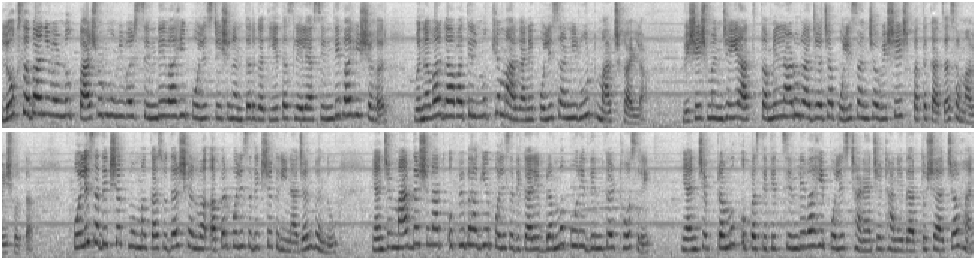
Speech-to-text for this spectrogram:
लोकसभा निवडणूक पार्श्वभूमीवर सिंदेवाही पोलीस स्टेशन अंतर्गत येत असलेल्या सिंदेवाही शहर व नवर गावातील मुख्य मार्गाने पोलिसांनी रूट मार्च काढला. विशेष म्हणजे यात तमिळनाडू राज्याच्या पोलिसांच्या विशेष पथकाचा समावेश होता. पोलीस अधीक्षक मुमक्का सुदर्शन व अपर पोलीस अधीक्षक रीना जनबंधू यांच्या मार्गदर्शनात उपविभागीय पोलीस अधिकारी ब्रह्मपुरी दिनकर ठोसरे यांचे प्रमुख उपस्थितीत सिंदेवाही पोलीस ठाण्याचे ठाणेदार तुषार चव्हाण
